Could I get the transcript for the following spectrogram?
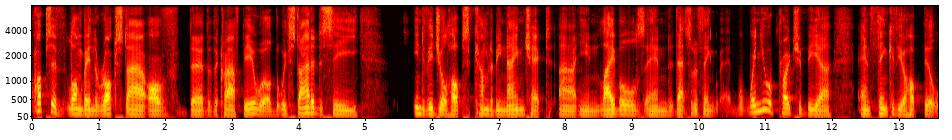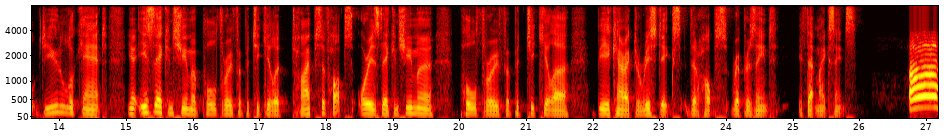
Hops have long been the rock star of the, the, the craft beer world, but we've started to see individual hops come to be name checked uh, in labels and that sort of thing. When you approach a beer and think of your hop bill, do you look at, you know, is there consumer pull through for particular types of hops or is there consumer pull through for particular beer characteristics that hops represent, if that makes sense? Uh,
